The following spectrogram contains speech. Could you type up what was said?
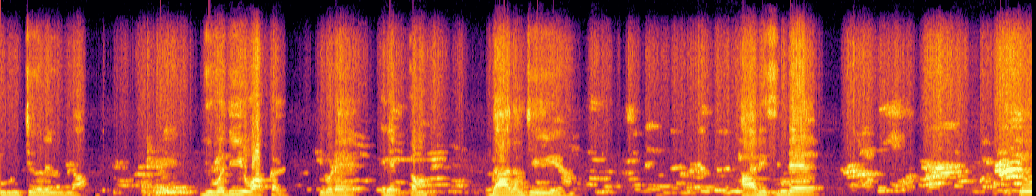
യൂണിറ്റുകളിലുള്ള യുവതി യുവാക്കൾ ഇവിടെ രക്തം ദാനം ചെയ്യുകയാണ്. ഹാരിസിന്റെ ഒരു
